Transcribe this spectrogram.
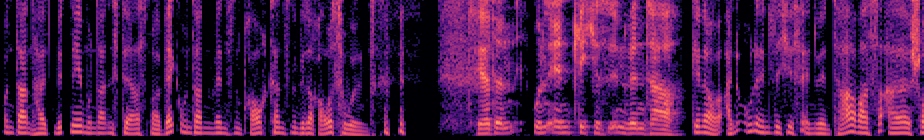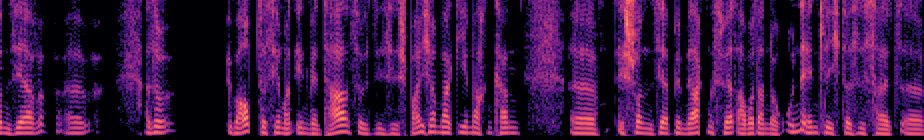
und dann halt mitnehmen und dann ist der erstmal weg und dann, wenn sie ihn braucht, kann sie ihn wieder rausholen. Sie hat ein unendliches Inventar. Genau, ein unendliches Inventar, was äh, schon sehr, äh, also überhaupt, dass jemand Inventar, so diese Speichermagie machen kann, äh, ist schon sehr bemerkenswert, aber dann noch unendlich, das ist halt, äh,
